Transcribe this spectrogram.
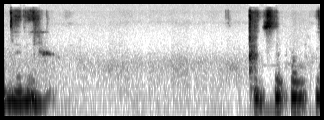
me deja. No sé por qué.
